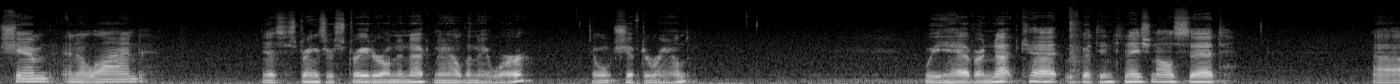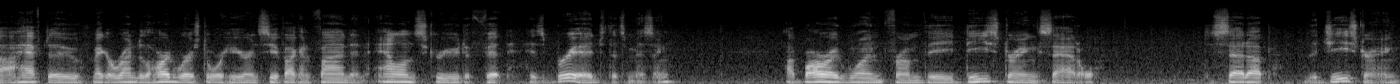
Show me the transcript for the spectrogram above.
shimmed and aligned. Yes, the strings are straighter on the neck now than they were. They won't shift around. We have our nut cut. We've got the intonation all set. Uh, I have to make a run to the hardware store here and see if I can find an Allen screw to fit his bridge that's missing. I borrowed one from the D string saddle set up the G string,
